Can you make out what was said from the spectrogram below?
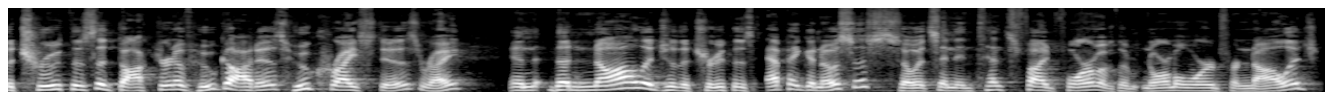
The truth is the doctrine of who God is, who Christ is, right? And the knowledge of the truth is epigenosis, so it's an intensified form of the normal word for knowledge,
